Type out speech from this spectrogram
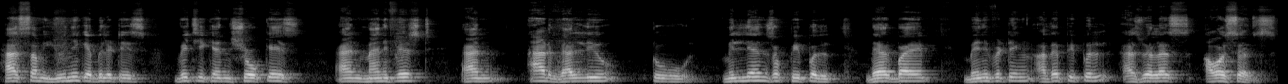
has some unique abilities which he can showcase and manifest and add value to millions of people, thereby benefiting other people as well as ourselves.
